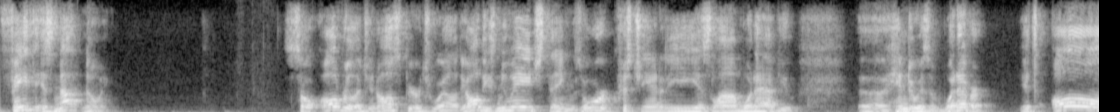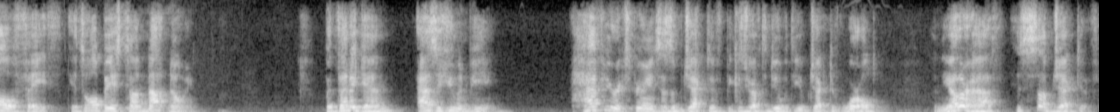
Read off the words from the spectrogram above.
Faith is not knowing. So, all religion, all spirituality, all these New Age things, or Christianity, Islam, what have you, uh, Hinduism, whatever, it's all faith. It's all based on not knowing. But then again, as a human being, half your experience is objective because you have to deal with the objective world, and the other half is subjective.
